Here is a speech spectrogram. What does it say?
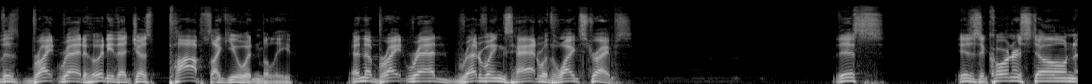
This bright red hoodie that just pops like you wouldn't believe, and the bright red Red Wings hat with white stripes. This is the cornerstone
